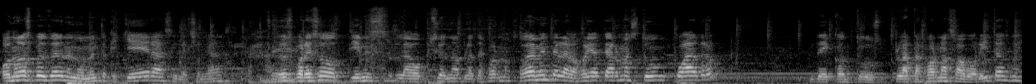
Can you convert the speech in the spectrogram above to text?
O no las puedes ver en el momento que quieras y la chingada. Entonces, por eso tienes la opción a plataformas. Obviamente, a lo mejor ya te armas tú un cuadro de con tus plataformas favoritas, güey.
